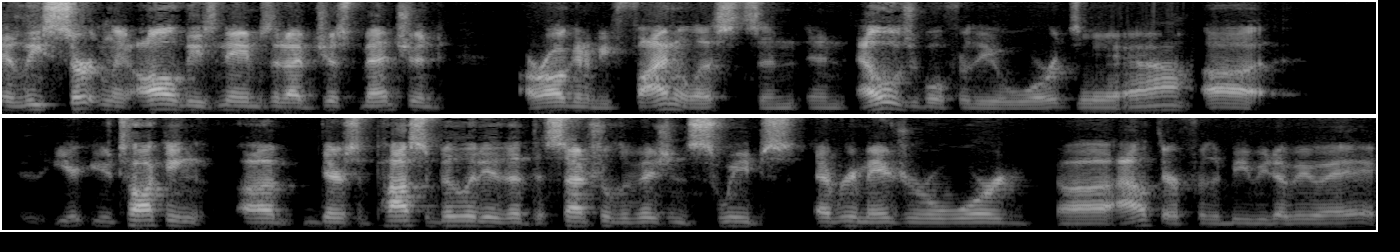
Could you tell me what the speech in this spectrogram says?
at least, certainly, all these names that I've just mentioned are all going to be finalists and, and, eligible for the awards. Yeah. Uh, you're, you're, talking. Uh, there's a possibility that the Central Division sweeps every major award out there for the BBWAA.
